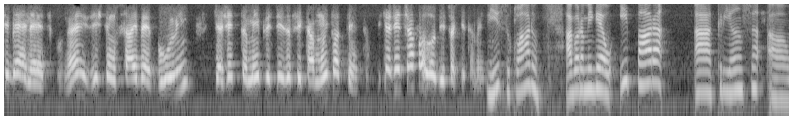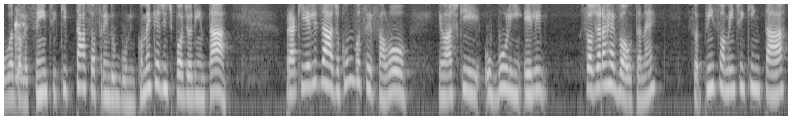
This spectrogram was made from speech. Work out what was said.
cibernético. Né? Existe um cyberbullying que a gente também precisa ficar muito atento. E que a gente já falou disso aqui também. Isso, claro. Agora, Miguel, e para a criança, a, o adolescente que está sofrendo bullying, como é que a gente pode orientar para que eles ajam? Como você falou, eu acho que o bullying, ele só gera revolta, né? Principalmente em quem está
